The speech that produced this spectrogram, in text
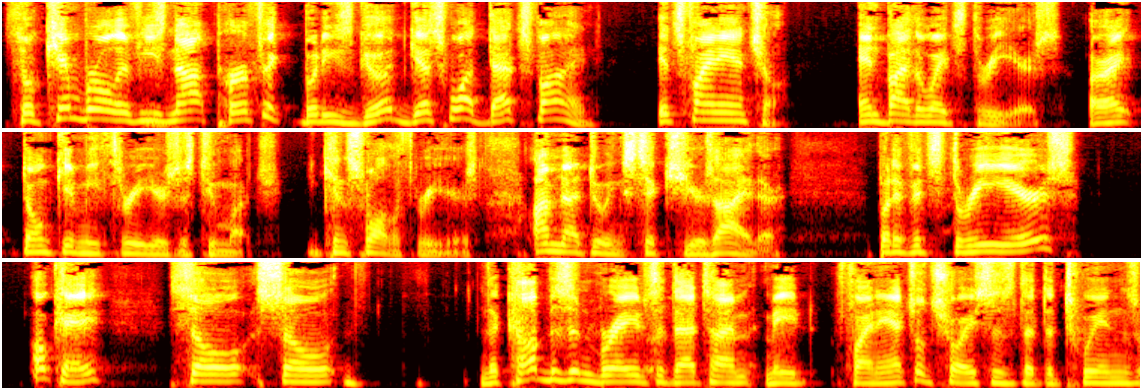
So Kimbrel, if he's not perfect, but he's good, guess what? That's fine. It's financial. And by the way, it's three years. All right. Don't give me three years is too much. You can swallow three years. I'm not doing six years either. But if it's three years, okay. So, so the Cubs and Braves at that time made financial choices that the Twins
